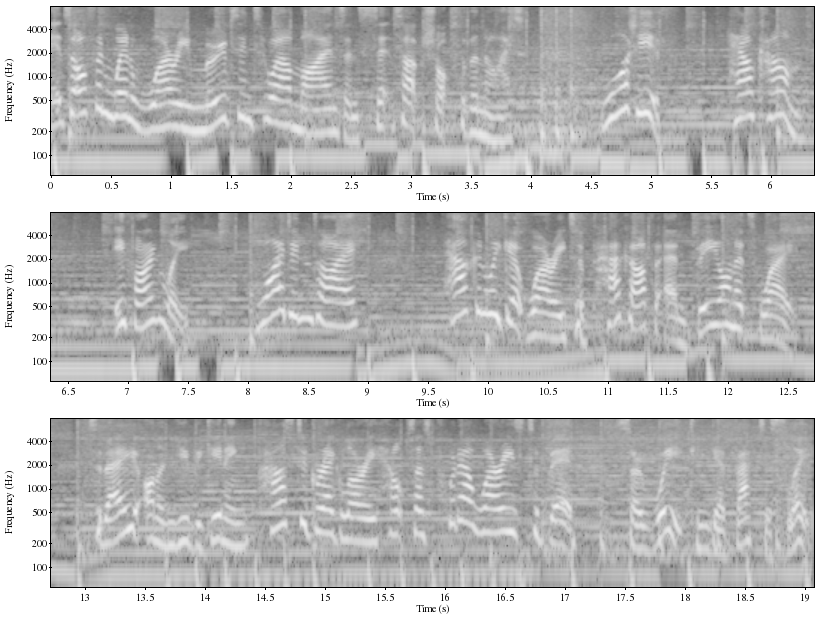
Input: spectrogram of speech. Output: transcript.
It's often when worry moves into our minds and sets up shop for the night. What if? How come? If only. Why didn't I? How can we get worry to pack up and be on its way? Today on A New Beginning, Pastor Greg Laurie helps us put our worries to bed so we can get back to sleep.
